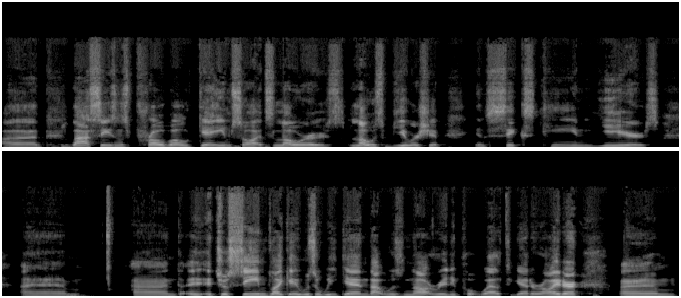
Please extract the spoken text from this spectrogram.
Uh, last season's Pro Bowl game saw its lowest lowest viewership in 16 years. Um, and it, it, just seemed like it was a weekend that was not really put well together either. Um,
